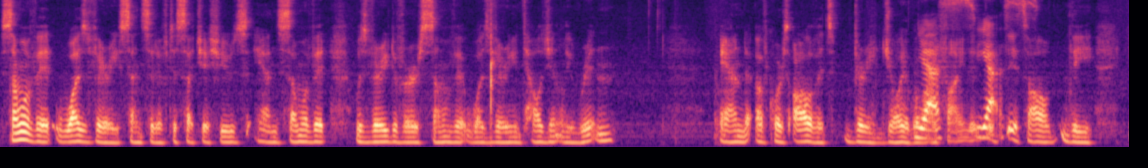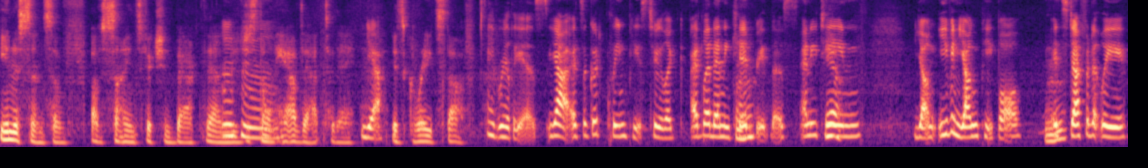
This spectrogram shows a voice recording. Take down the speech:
Some of it was very sensitive to such issues and some of it was very diverse, some of it was very intelligently written. And of course all of it's very enjoyable Yes, I find. It, it- yes. it's all the innocence of, of science fiction back then. You just don't Mm-hmm. have that today. yeah, It's great stuff. it really is. Yeah, it's a good clean piece too. Like I'd let any kid read this, any Mm-hmm. Yeah. teen, young, even young people. Mm-hmm. It's definitely,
